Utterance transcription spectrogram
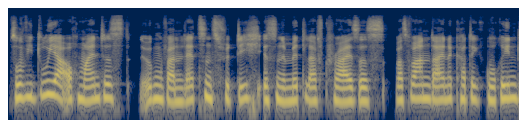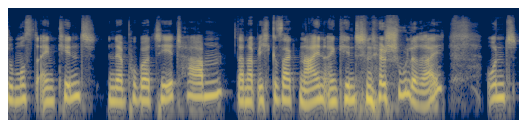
so wie du ja auch meintest, irgendwann letztens für dich ist eine Midlife-Crisis. Was waren deine Kategorien? Du musst ein Kind in der Pubertät haben. Dann habe ich gesagt, nein, ein Kind in der Schule reicht. Und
